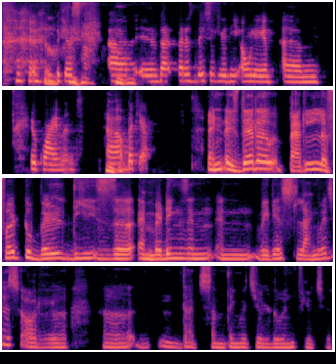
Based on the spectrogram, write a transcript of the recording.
because mm-hmm. that that is basically the only um, requirement. Uh, mm-hmm. Uh, but yeah. And is there a parallel effort to build these uh, embeddings in in various languages, or uh, uh that's something which you'll do in future?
